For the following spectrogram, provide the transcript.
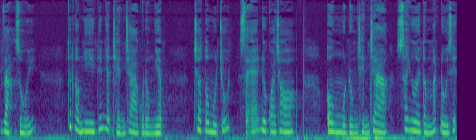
Giả dối. Tất Ngọc Nhi tiếp nhận chén trà của đồng nghiệp. Chờ tôi một chút, Sẽ đưa qua cho. Ôm một đống chén trà, Xoay người tầm mắt đối diện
